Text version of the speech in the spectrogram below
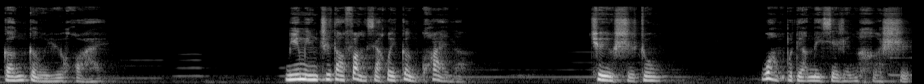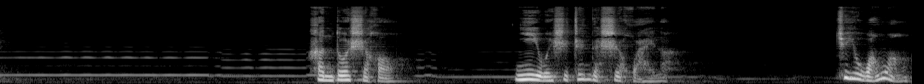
耿耿于怀。明明知道放下会更快乐，却又始终忘不掉那些人和事。很多时候，你以为是真的释怀了，却又往往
